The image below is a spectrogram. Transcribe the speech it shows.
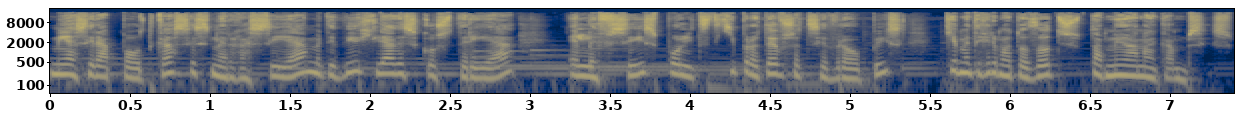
Μια σειρά podcast σε συνεργασία με τη 2023 Ελευσής Πολιτιστική Πρωτεύουσα της Ευρώπης και με τη χρηματοδότηση του Ταμείου Ανάκαμψης.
